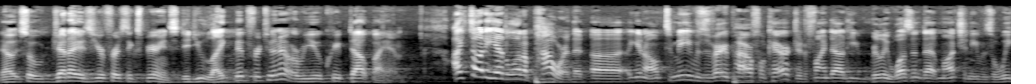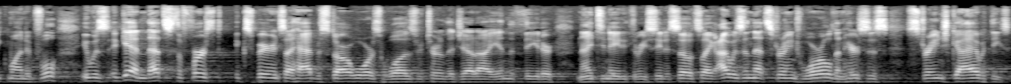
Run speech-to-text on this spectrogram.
Now, so Jedi is your first experience. Did you like Bib Fortuna, or were you creeped out by him? I thought he had a lot of power. That uh, you know, to me, he was a very powerful character. To find out he really wasn't that much, and he was a weak-minded fool. It was again, that's the first experience I had with Star Wars was Return of the Jedi in the theater, 1983 seated. So it's like I was in that strange world, and here's this strange guy with these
